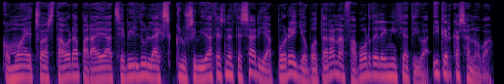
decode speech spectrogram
Como ha hecho hasta ahora para EH Bildu, la exclusividad es necesaria. Por ello, votarán a favor de la iniciativa. Iker Casanova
